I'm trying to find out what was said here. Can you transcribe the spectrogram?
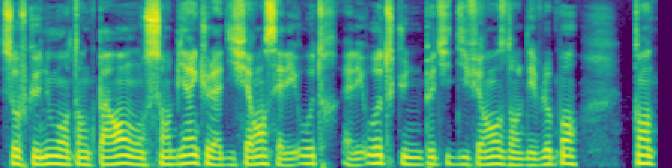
Sauf que nous, en tant que parents, on sent bien que la différence, elle est autre. Elle est autre qu'une petite différence dans le développement. Quand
